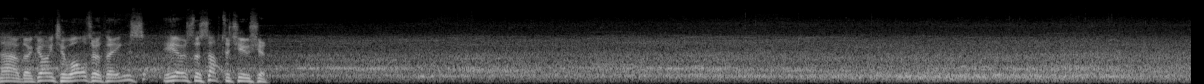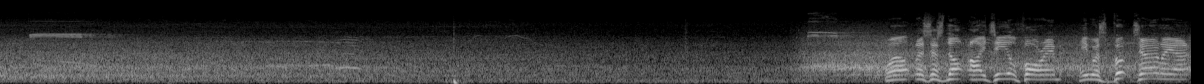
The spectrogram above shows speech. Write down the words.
Now they're going to alter things. Here's the substitution. Well, this is not ideal for him. He was booked earlier.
